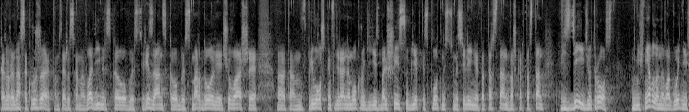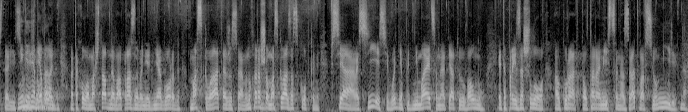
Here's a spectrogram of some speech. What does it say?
которые нас окружают, там та же самая Владимирская область, Рязанская область, Мордовия, Чувашия, а, там в Приволжском федеральном округе есть большие субъекты с плотностью населения, Татарстан, Башкортостан, везде идет рост. У них не было новогодней столицы, Нигде у них не, не было, было да. такого масштабного празднования Дня города. Москва та же самая. Ну хорошо, Москва за скобками. Вся Россия сегодня поднимается на пятую волну. Это произошло аккурат полтора месяца назад во всем мире. Да.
